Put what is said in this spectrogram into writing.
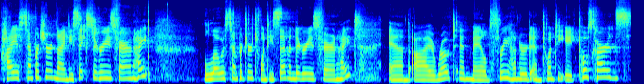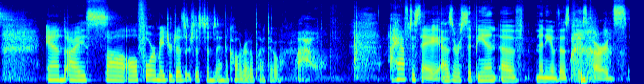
Highest temperature, 96 degrees Fahrenheit. Lowest temperature, 27 degrees Fahrenheit. And I wrote and mailed 328 postcards. And I saw all four major desert systems and the Colorado Plateau. Wow. I have to say, as a recipient of many of those postcards,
